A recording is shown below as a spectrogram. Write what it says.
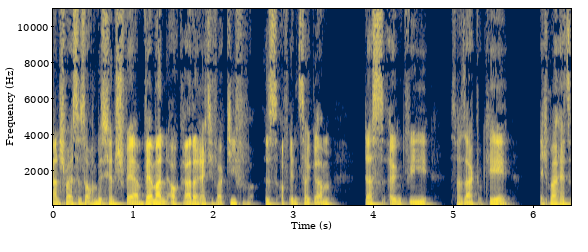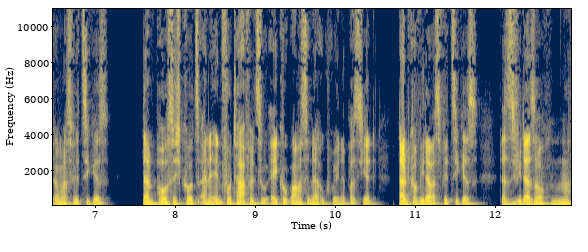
manchmal ist es auch ein bisschen schwer, wenn man auch gerade relativ aktiv ist auf Instagram, das irgendwie dass man sagt, okay, ich mache jetzt irgendwas Witziges, dann poste ich kurz eine Infotafel zu, ey, guck mal, was in der Ukraine passiert, dann kommt wieder was Witziges. Das ist wieder so, hm,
